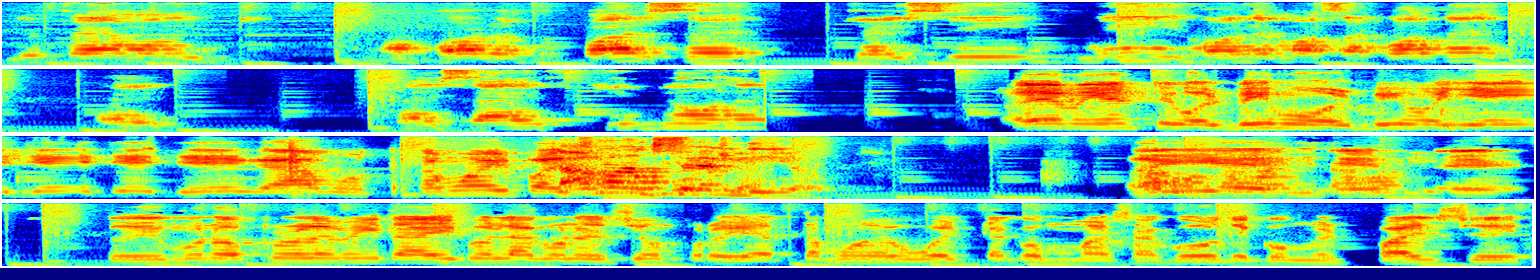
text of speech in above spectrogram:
your family. I'm part of the Parce, JC, me, Jorge Mazacote. Hey, stay safe. Keep doing it. Oye, mi gente, volvimos, volvimos, lle- lle- lle- llegamos. Estamos ahí para el Estamos encendidos. Ahí, Estamos, estamos este, tuvimos unos problemitas ahí con la conexión, pero ya estamos de vuelta con Mazacote, con el Parse.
